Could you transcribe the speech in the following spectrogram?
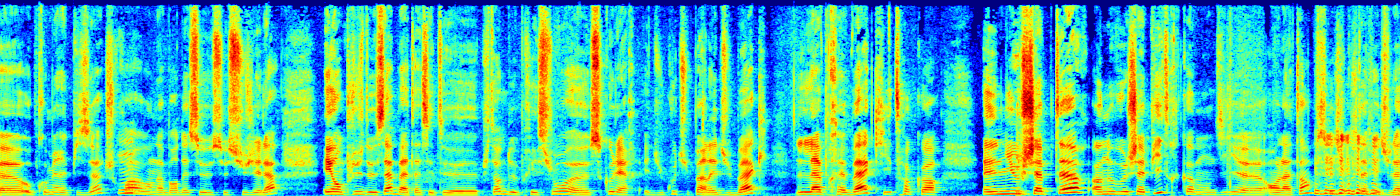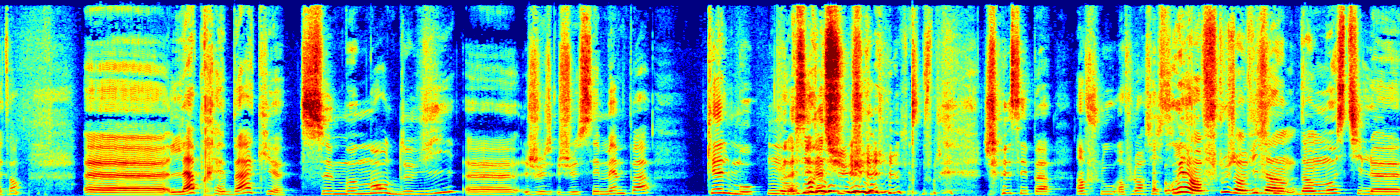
euh, au premier épisode, je crois, où on abordait ce, ce sujet-là. Et en plus de ça, bah, t'as cette euh, putain de pression euh, scolaire. Et du coup, tu parlais du bac, l'après-bac, qui est encore un new chapter, un nouveau chapitre, comme on dit en latin, parce que du coup, t'as fait du latin. Euh, l'après-bac, ce moment de vie, euh, je, je sais même pas quel mot placer là-dessus. je sais pas, un flou, un flou artistique. Ouais, un flou, j'ai envie d'un d'un mot style euh,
